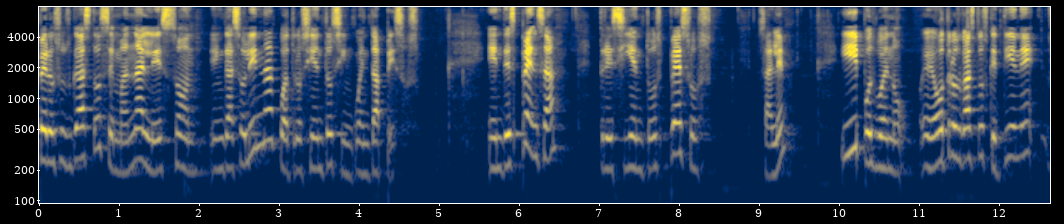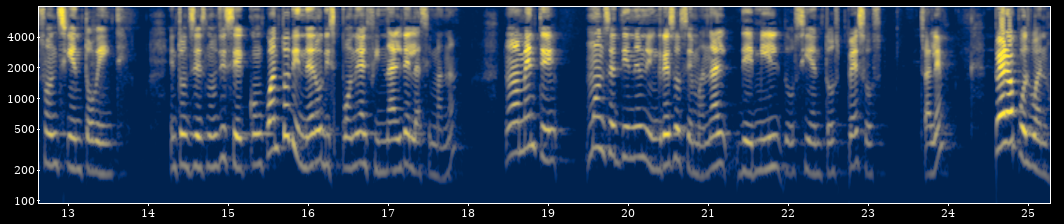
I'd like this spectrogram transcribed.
pero sus gastos semanales son en gasolina 450 pesos, en despensa 300 pesos, ¿sale? Y pues bueno, eh, otros gastos que tiene son 120. Entonces nos dice, ¿con cuánto dinero dispone al final de la semana? Nuevamente, Monse tiene un ingreso semanal de 1.200 pesos, ¿sale? Pero pues bueno,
